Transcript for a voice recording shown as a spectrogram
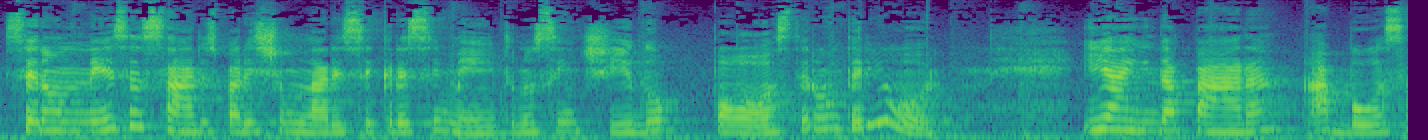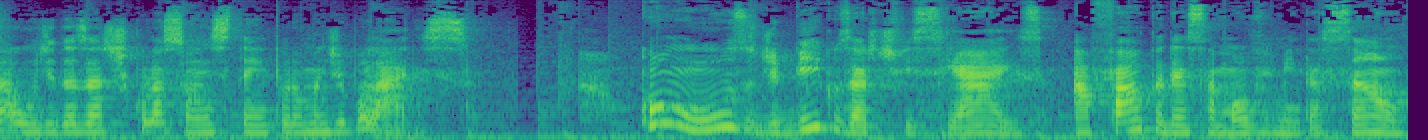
serão necessários para estimular esse crescimento no sentido póstero anterior e ainda para a boa saúde das articulações temporomandibulares. Com o uso de bicos artificiais, a falta dessa movimentação,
